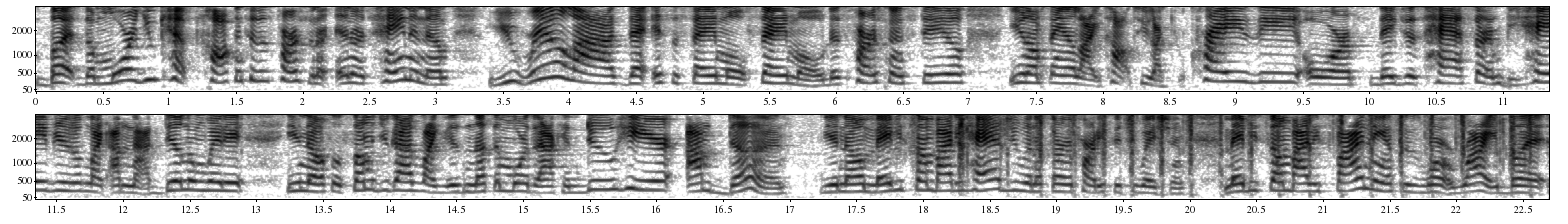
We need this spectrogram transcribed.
But the more you kept talking to this person or entertaining them, you realize that it's the same old, same old. This person still, you know what I'm saying, like talk to you like you're crazy or they just had certain behaviors like I'm not dealing with it. You know, so some of you guys like, there's nothing more that I can do here. I'm done. You know, maybe somebody had you in a third party situation. Maybe somebody's finances weren't right. But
